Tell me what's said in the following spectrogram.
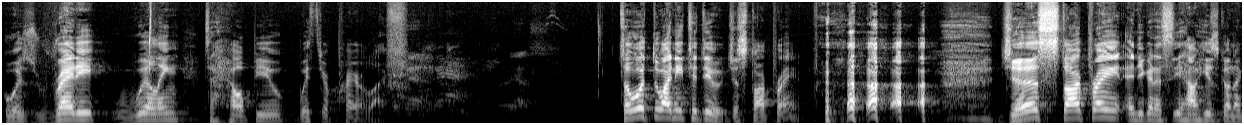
who is ready, willing to help you with your prayer life. So, what do I need to do? Just start praying. Just start praying, and you're going to see how He's going to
